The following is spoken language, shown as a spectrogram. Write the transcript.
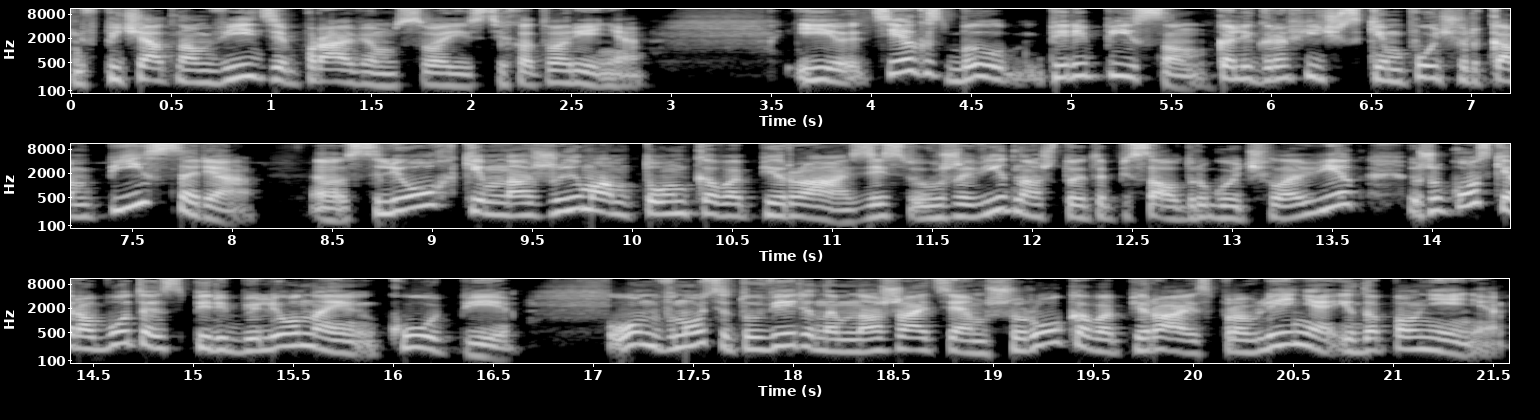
в печатном виде правим свои стихотворения. И текст был переписан каллиграфическим почерком писаря с легким нажимом тонкого пера. Здесь уже видно, что это писал другой человек. Жуковский работает с перебеленной копией. Он вносит уверенным нажатием широкого пера исправления и дополнения.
